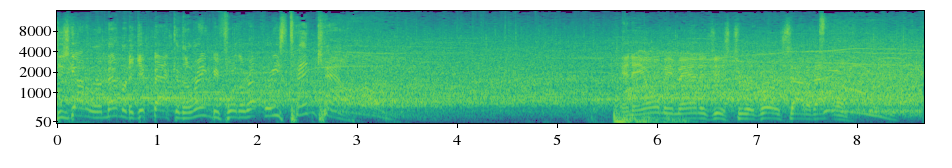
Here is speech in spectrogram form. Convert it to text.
She's got to remember to get back in the ring before the referee's 10 count. And Naomi manages to reverse out of that one.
